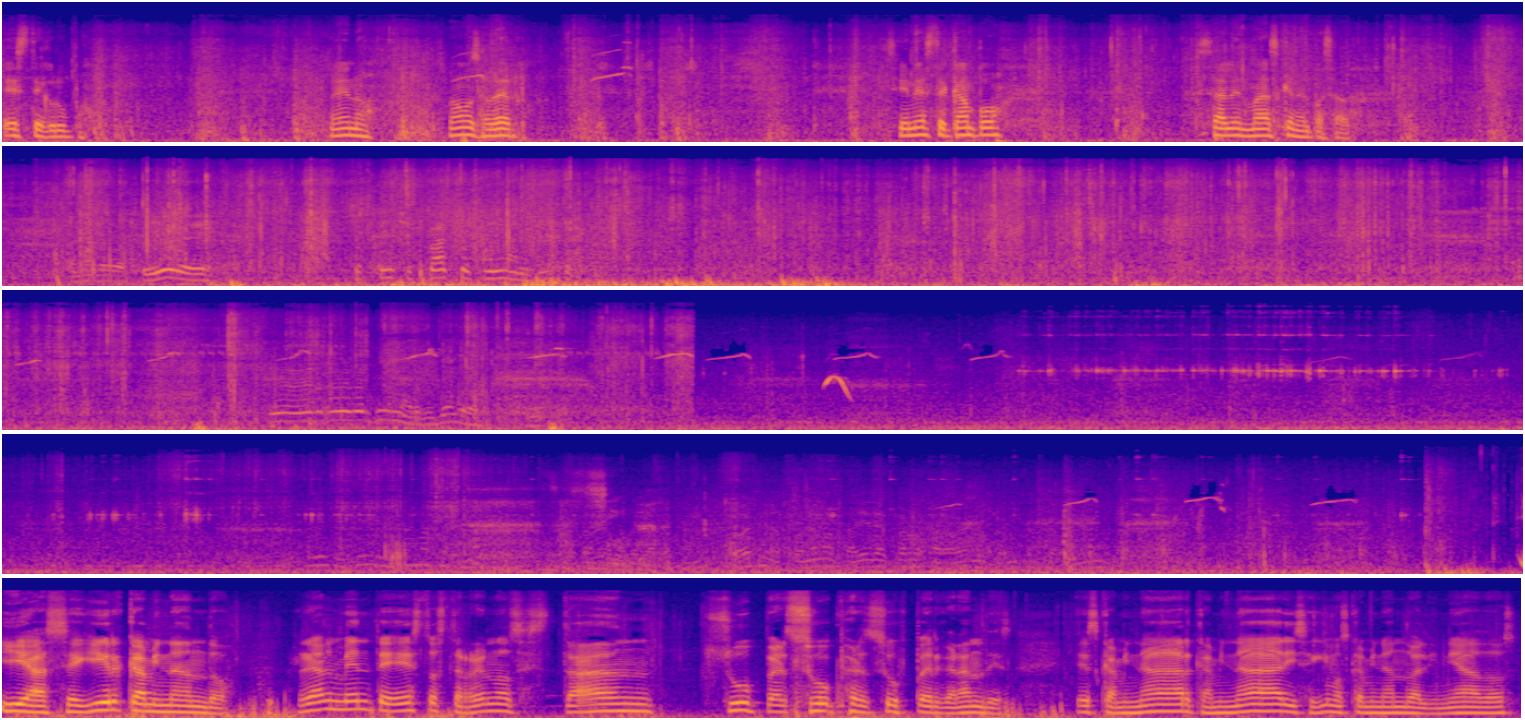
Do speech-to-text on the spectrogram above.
este grupo. Bueno, pues vamos a ver si en este campo salen más que en el pasado la neta. Y a seguir caminando. Realmente estos terrenos están súper, súper, súper grandes. Es caminar, caminar y seguimos caminando alineados.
